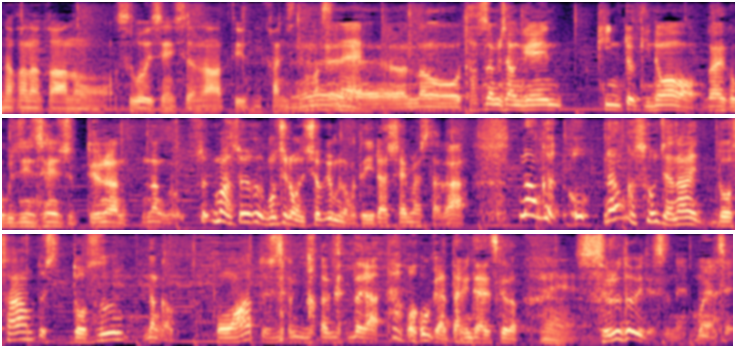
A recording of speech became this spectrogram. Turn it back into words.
なかなかあのすごい選手だなというふうに感じてますね。あの辰巳さん現役の時の外国人選手っていうのはなんかまあそれともちろん一生懸命な方いらっしゃいましたが、なんかおなんかそうじゃないドサンとしドスンなんかポワーっとした方が多かったみたいですけど、ね、鋭いですね、モヤ選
